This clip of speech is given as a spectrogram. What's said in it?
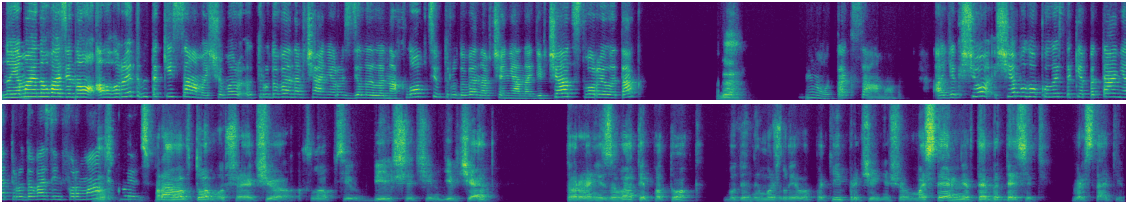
Ну, я маю на увазі, ну, алгоритм такий самий, що ми е, трудове навчання розділили на хлопців, трудове навчання на дівчат створили, так? Да? Ну, так само. А якщо ще було колись таке питання трудове з інформатикою, Ну, справа в тому, що якщо хлопців більше, ніж дівчат, то організувати поток буде неможливо по тій причині, що в майстерні в тебе 10 верстатів.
